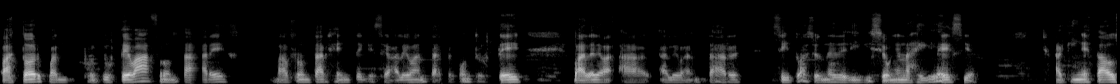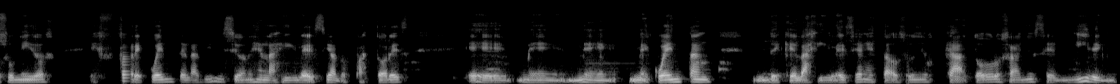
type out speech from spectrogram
Pastor, cuando, porque usted va a afrontar eso, va a afrontar gente que se va a levantar contra usted, va a, levantar situaciones de división en las iglesias. Aquí en Estados Unidos es frecuente las divisiones en las iglesias. Los pastores eh, me, me, me, cuentan de que las iglesias en Estados Unidos cada, todos los años se dividen,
